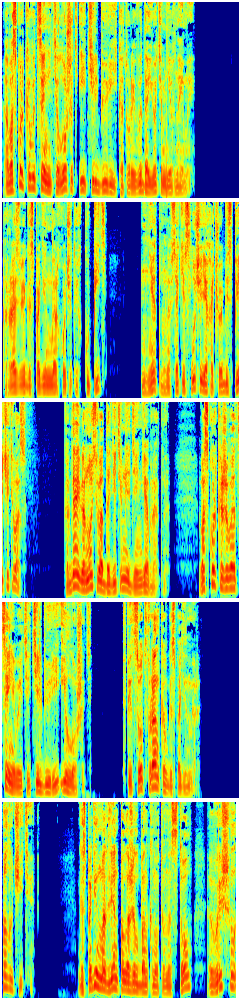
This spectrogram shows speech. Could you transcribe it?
а во сколько вы цените лошадь и тильбюри, которые вы даете мне в наймы? Разве господин мэр хочет их купить? Нет, но на всякий случай я хочу обеспечить вас. Когда я вернусь, вы отдадите мне деньги обратно. Во сколько же вы оцениваете тильбюри и лошадь? В пятьсот франков, господин мэр. Получите. Господин Мадлен положил банкноту на стол, вышел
